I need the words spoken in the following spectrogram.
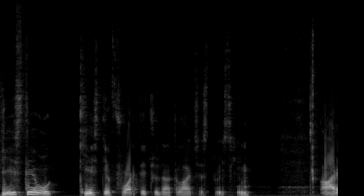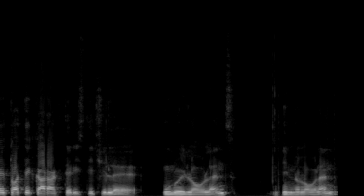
Este o chestie foarte ciudată la acest whisky. Are toate caracteristicile unui Lowland, din Lowland.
